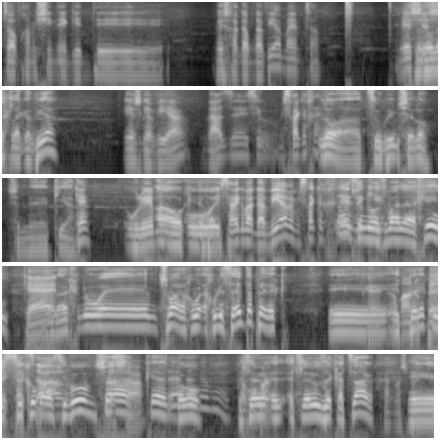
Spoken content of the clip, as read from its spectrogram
צהוב חמישי נגד... אה, ויש לך גם גביע באמצע. זה לא יש, הולך לגביע? יש גביע, ואז אה, משחק אחר. לא, הצהובים שלו, של אה, קיאן. כן, הוא אה, אוקיי, הוא. ישחק בגביע ומשחק אחרי יש זה, לנו כי- זמן להכין. כן. אנחנו, אה, תשמע, אנחנו אנחנו נסיים את הפרק. אה, כן, את פרק פרק סיכום קצר, הסיבוב, שעה. כן, ברור. אצלנו- זה קצר. אה,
